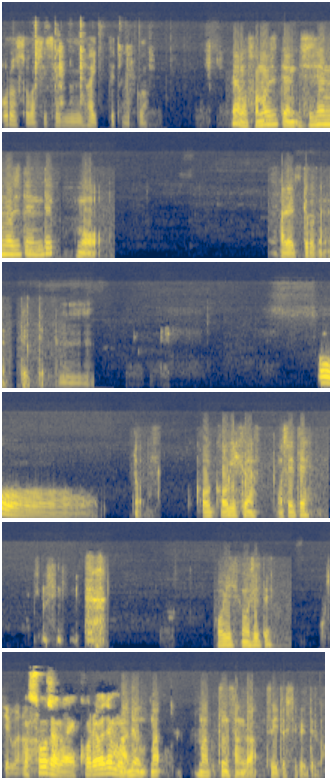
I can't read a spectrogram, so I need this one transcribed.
ポロソが視線に入ってたのか。でもその時点、視線の時点でもう、あれってことになってて。うん。そう。こ攻撃くん、教えて。攻撃くん教えて。起きてるかな、まあそうじゃない。これはでも、あ、でも、ま、マッツンさんがツイートしてくれてるわ。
